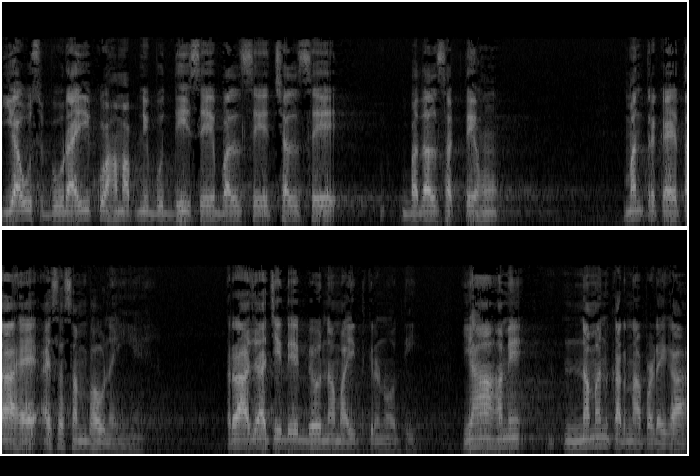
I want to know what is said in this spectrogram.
या उस बुराई को हम अपनी बुद्धि से, बल से, छल से बदल सकते हों? मंत्र कहता है, ऐसा संभव नहीं है। राजा चिदेभ्यो नमित कृणोती। यहाँ हमें नमन करना पड़ेगा,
